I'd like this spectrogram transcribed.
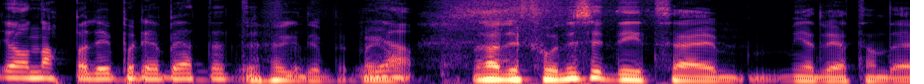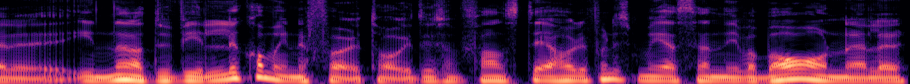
jag nappade ju på det betet. Det ja. Men hade det funnits i ditt så medvetande innan att du ville komma in i företaget? Liksom, fanns det, har det funnits med sedan ni var barn eller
